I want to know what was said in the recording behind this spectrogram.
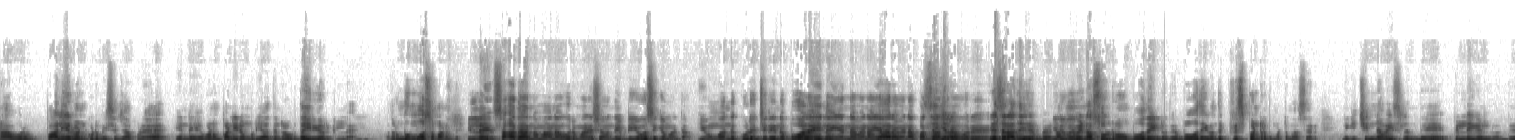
நான் ஒரு பாலியல் வன்கொடுமை செஞ்சா கூட என்னை எவனும் பண்ணிட முடியாதுன்ற ஒரு தைரியம் இருக்குல்ல. அது ரொம்ப மோசமானது. இல்ல சாதாரணமான ஒரு மனுஷன் வந்து இப்படி யோசிக்க மாட்டான். இவங்க வந்து குடிச்சிட்டு இந்த போதையில என்ன வேணா யார வேணா செய்யலாம். ஒரு இல்ல சார் அது நம்ம. வேணா சொல்றோம் போதைன்றது. போதை வந்து ட்விஸ்ட் பண்றது மட்டும்தான் சார். இன்னைக்கு சின்ன வயசுல இருந்தே பிள்ளைகள் வந்து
